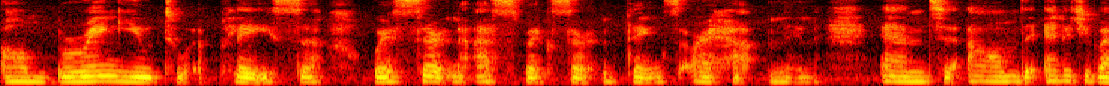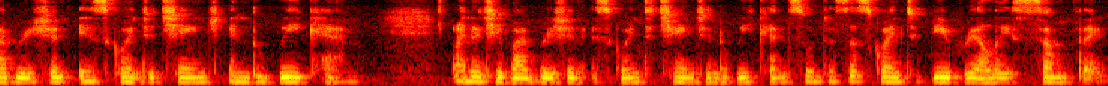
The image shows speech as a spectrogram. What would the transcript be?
um, bring you to a place where certain aspects certain things are happening. And um, the energy vibration is going to change in the weekend. Energy vibration is going to change in the weekend. So this is going to be really something.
